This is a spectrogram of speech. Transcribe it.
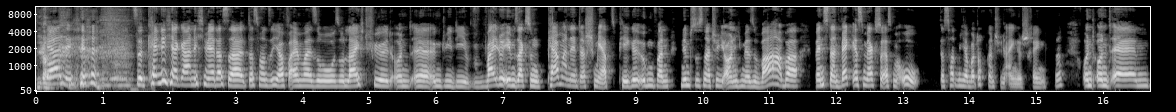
ja. herrlich. so kenne ich ja gar nicht mehr, dass, dass man sich auf einmal so, so leicht fühlt und äh, irgendwie die, weil du eben sagst, so ein permanenter Schmerzpegel, irgendwann nimmst du es natürlich auch nicht mehr so wahr, aber wenn es dann weg ist, merkst du erstmal, oh, das hat mich aber doch ganz schön eingeschränkt. Ne? Und, und ähm,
